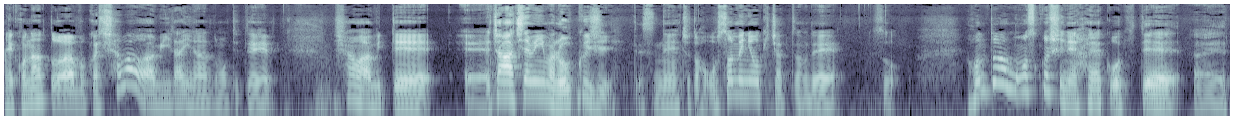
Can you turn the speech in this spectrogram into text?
えーこの後は僕はシャワーを浴びたいなと思ってて、シャワー浴びて、えー、じゃあ、ちなみに今6時ですね。ちょっと遅めに起きちゃったので、そう。本当はもう少しね、早く起きて、えーっ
